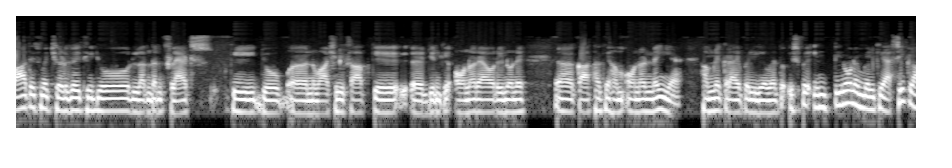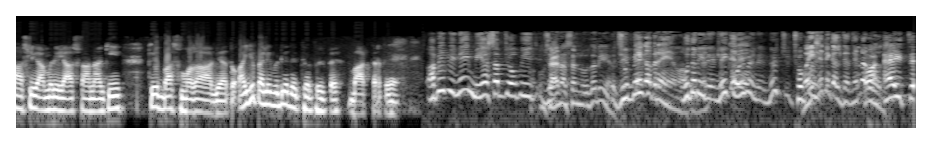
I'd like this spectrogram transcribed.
बात इसमें छिड़ गई थी जो लंदन फ्लैट्स की, जो नवाज़ शरीफ साहब के जिनके ऑनर है और इन्होंने कहा था कि हम ऑनर नहीं है, हमने किराए पे लिए हुए तो इस पर इन तीनों ने मिलकर ऐसी क्लास लिया आमिर इलास राना की कि बस मज़ा आ गया। तो आइए पहली वीडियो देखते हैं फिर पे बात करते हैं। अभी भी नहीं मियाँ सब जो भी हुसैन हसन उधर ही है जी छुपे कब रहे हैं वहाँ उधर ही पे? रहे नहीं छुपे कोई रहे? भी नहीं छुप वहीं से निकलते थे ना रोज ਐ ਤੇ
